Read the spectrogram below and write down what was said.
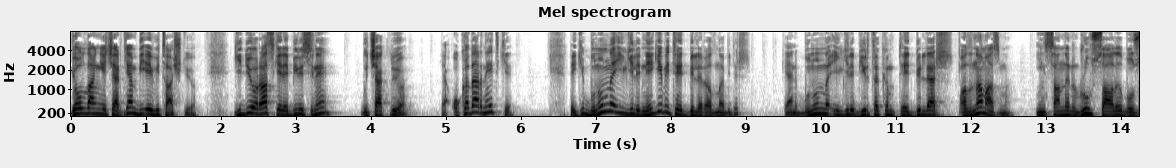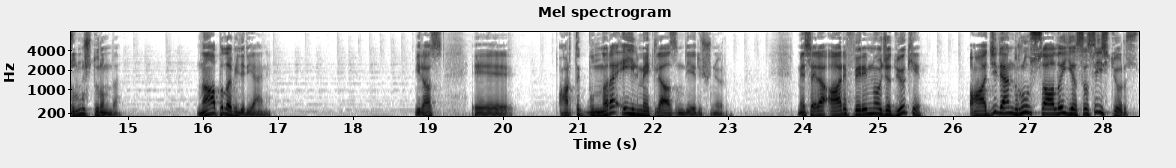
Yoldan geçerken bir evi taşlıyor. Gidiyor rastgele birisini bıçaklıyor. Ya o kadar net ki. Peki bununla ilgili ne gibi tedbirler alınabilir? Yani bununla ilgili bir takım tedbirler alınamaz mı? İnsanların ruh sağlığı bozulmuş durumda. Ne yapılabilir yani? Biraz e, artık bunlara eğilmek lazım diye düşünüyorum. Mesela Arif Verimli Hoca diyor ki acilen ruh sağlığı yasası istiyoruz.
